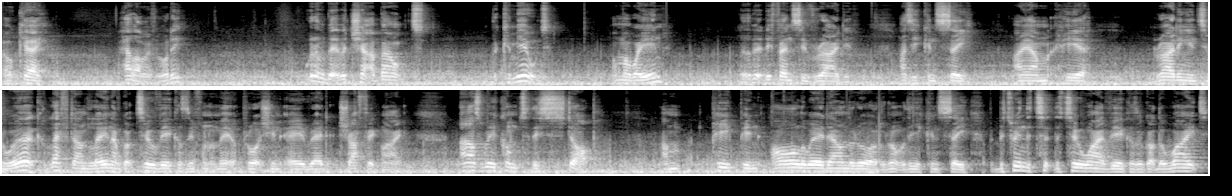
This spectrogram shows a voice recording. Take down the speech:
Okay, hello everybody. We're going to have a bit of a chat about the commute. On my way in, a little bit of defensive riding. As you can see, I am here riding into work, left hand lane, I've got two vehicles in front of me approaching a red traffic light. As we come to this stop, I'm peeping all the way down the road, I don't know whether you can see, but between the, the two white vehicles, I've got the white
